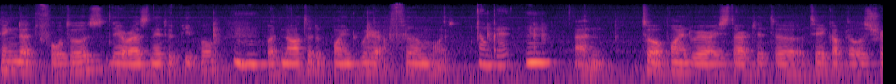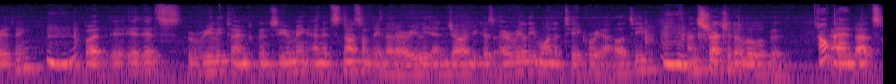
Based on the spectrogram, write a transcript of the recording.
think that photos they resonate with people, Mhm. but not to the point where a film was. Okay. Mhm. and to a point where I started to take up illustrating. Mhm. But it, it, it's really time consuming, and it's not something that I really enjoy because I really want to take reality Mhm. and stretch it a little bit. Okay. And that's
